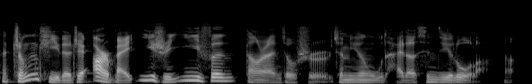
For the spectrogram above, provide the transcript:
那整体的这二百一十一分，当然就是全明星舞台的新纪录了啊！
